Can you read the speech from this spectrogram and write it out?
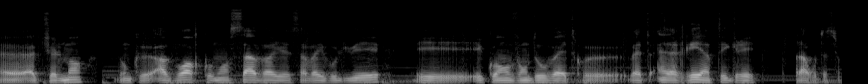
euh, actuellement. Donc euh, à voir comment ça va, ça va évoluer et, et quand Vando va être, euh, réintégré à la rotation.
